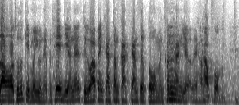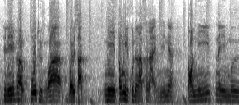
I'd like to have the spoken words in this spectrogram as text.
เราเอาธุรกิจมาอยู่ในประเทศเดียวเนี่ย ถือว่าเป็นการจำกัดการเติบโตมันค่อนข้างเยอะเลยครับ ครับผม ทีนี้พอพูดถึงว่าบริษัท มีต้องมีคุณลักษณะอย่างนี้เนี่ยตอนนี้ในมือ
